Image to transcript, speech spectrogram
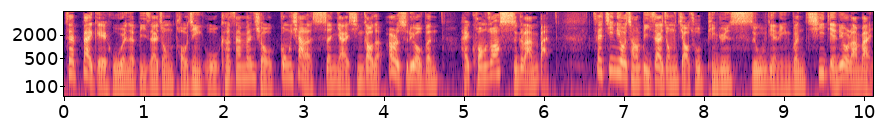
在败给湖人的比赛中投进五颗三分球，攻下了生涯新高的二十六分，还狂抓十个篮板。在近六场比赛中，缴出平均十五点零分、七点六篮板、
